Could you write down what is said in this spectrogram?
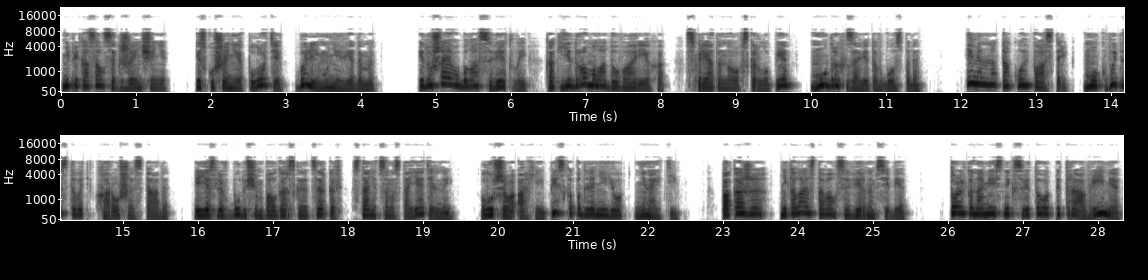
не прикасался к женщине, искушения плоти были ему неведомы. И душа его была светлой, как ядро молодого ореха, спрятанного в скорлупе мудрых заветов Господа. Именно такой пастырь мог выпистывать хорошее стадо. И если в будущем болгарская церковь станет самостоятельной, лучшего архиепископа для нее не найти. Пока же Николай оставался верным себе. Только наместник святого Петра в Риме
